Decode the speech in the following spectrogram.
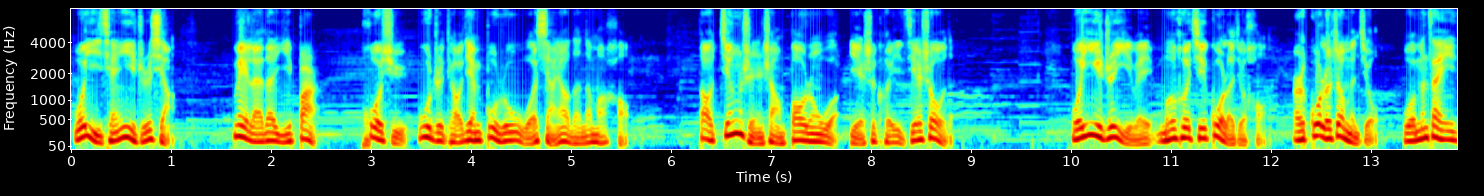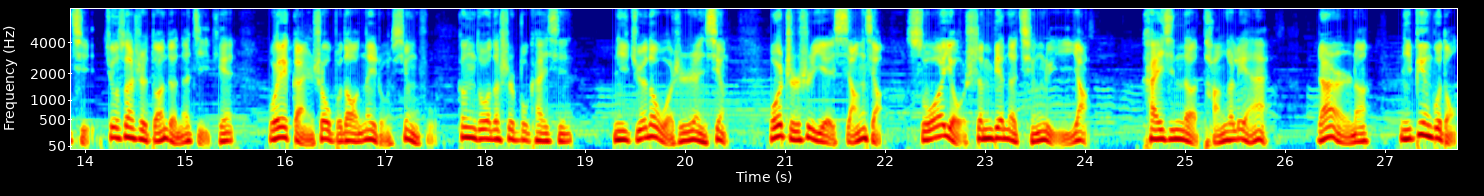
我以前一直想，未来的一半或许物质条件不如我想要的那么好，到精神上包容我也是可以接受的。我一直以为磨合期过了就好，而过了这么久，我们在一起，就算是短短的几天，我也感受不到那种幸福，更多的是不开心。你觉得我是任性？我只是也想想所有身边的情侣一样，开心的谈个恋爱。然而呢，你并不懂，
